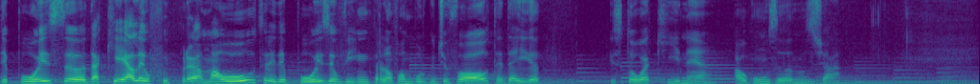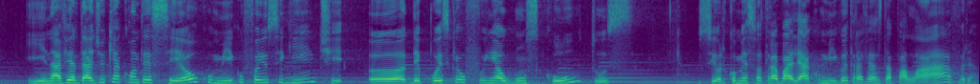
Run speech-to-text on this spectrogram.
Depois uh, daquela eu fui para uma outra e depois eu vim para Novo Hamburgo de volta. E daí estou aqui, né, há alguns anos já. E na verdade o que aconteceu comigo foi o seguinte, uh, depois que eu fui em alguns cultos, o Senhor começou a trabalhar comigo através da palavra,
